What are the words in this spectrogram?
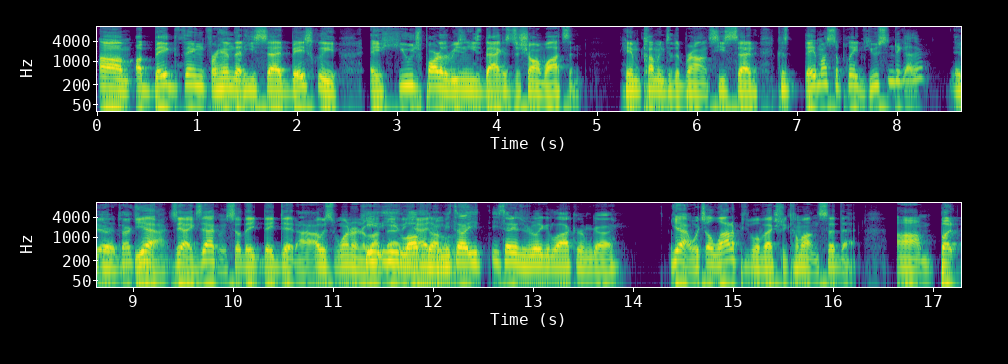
Um, a big thing for him that he said, basically, a huge part of the reason he's back is Deshaun Watson. Him coming to the Browns. He said because they must have played Houston together. They yeah, did. Texas. Yeah, yeah, exactly. So they, they did. I, I was wondering He, about that. he loved had to him. He thought he, he said he was a really good locker room guy. Yeah, which a lot of people have actually come out and said that. Um, but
